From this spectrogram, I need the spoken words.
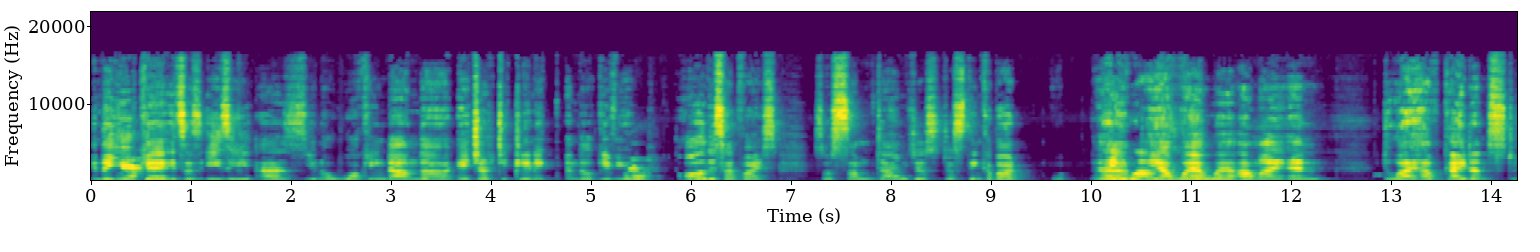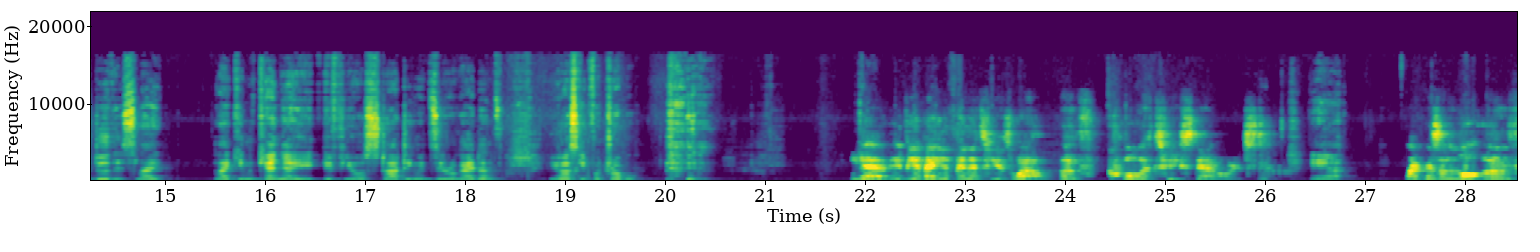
in the Yeah. UK, it's as easy as you know walking down the HRT clinic and they'll give you Yeah. all this advice. So sometimes just just think about uh, Where you are. Yeah, where where am I and do I have guidance to do this? Like like in Kenya, if you're starting with zero guidance, you're asking for trouble. Yeah, the availability as well of quality steroids. yeah, Like, there's a lot of,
